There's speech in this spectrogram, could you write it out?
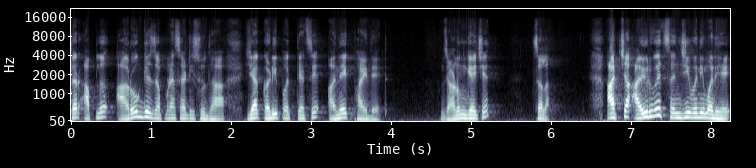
तर आपलं आरोग्य जपण्यासाठी सुद्धा या कढीपत्त्याचे अनेक फायदे आहेत. जाणून घ्यायचे चला. आजच्या आयुर्वेद संजीवनीमध्ये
